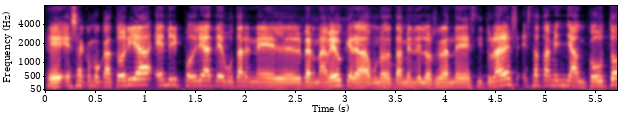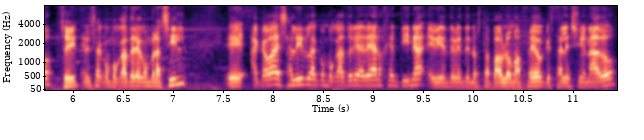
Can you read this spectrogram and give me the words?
eh, esa convocatoria. Hendrik podría debutar en el Bernabéu, que era uno también de los grandes titulares. Está también Jan Couto Sí. en esa convocatoria con Brasil. Eh, acaba de salir la convocatoria de Argentina. Evidentemente no está Pablo Mafeo, que está lesionado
